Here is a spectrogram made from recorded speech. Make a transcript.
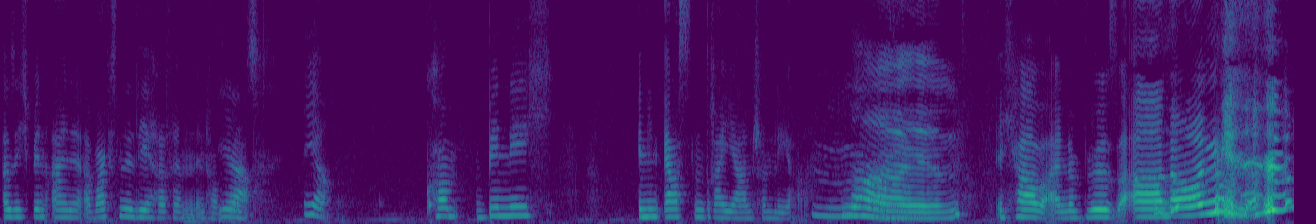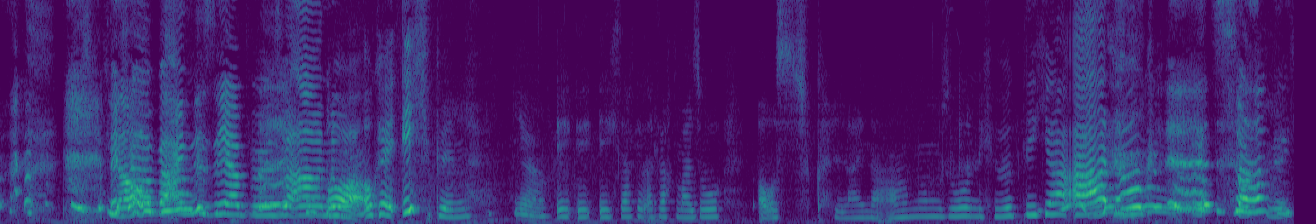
Also ich bin eine erwachsene Lehrerin in Hogwarts. Ja. Komm, bin ich in den ersten drei Jahren schon Lehrer? Nein. Ich habe eine böse Ahnung. ich habe eine sehr böse Ahnung. Oh, okay, ich bin. Ja. Ich, ich, ich sag jetzt einfach mal so, aus kleiner Ahnung so, nicht wirklicher Ahnung, sag ich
